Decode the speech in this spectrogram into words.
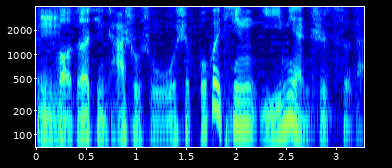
嗯否则警察叔叔是不会听一面之词的。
